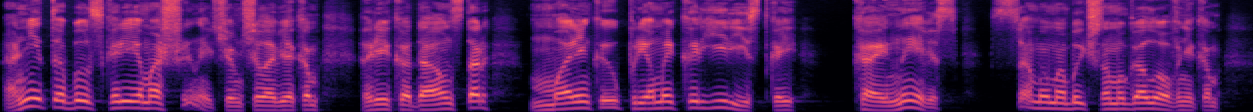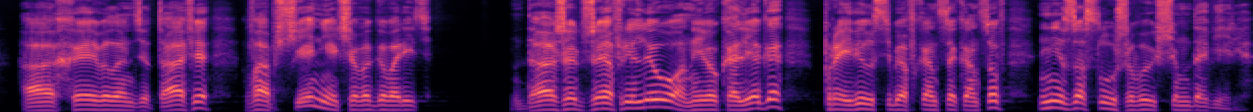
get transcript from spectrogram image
Анита был скорее машиной, чем человеком, Рика Даунстар — маленькой упрямой карьеристкой, Кай Невис — самым обычным уголовником, о Хевиланде Таффе вообще нечего говорить. Даже Джеффри Леон, ее коллега, проявил себя в конце концов незаслуживающим доверия.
